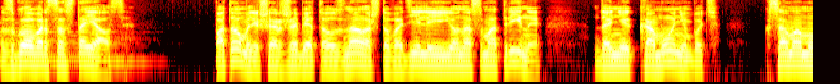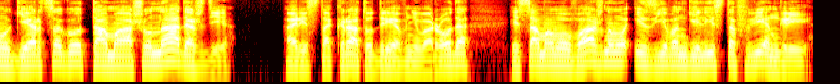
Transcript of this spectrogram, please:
Сговор состоялся. Потом лишь Эржебета узнала, что водили ее на смотрины, да не к кому-нибудь, к самому герцогу Тамашу Надожди, аристократу древнего рода и самому важному из евангелистов Венгрии.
